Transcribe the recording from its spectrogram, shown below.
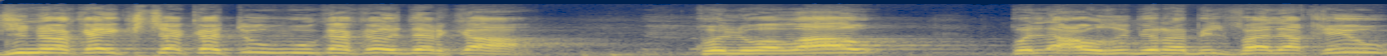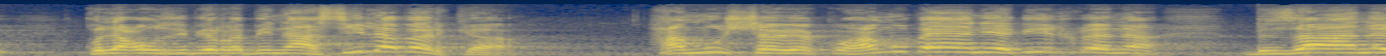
جنۆکەی کچەکەت و بووکەکە دەرکا قل والله قل اعوذ برب الفلق و قل اعوذ برب الناسی لەبەرکە هەموو شەوێک و هەموو بەیانێ بیخوێنە بزانە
